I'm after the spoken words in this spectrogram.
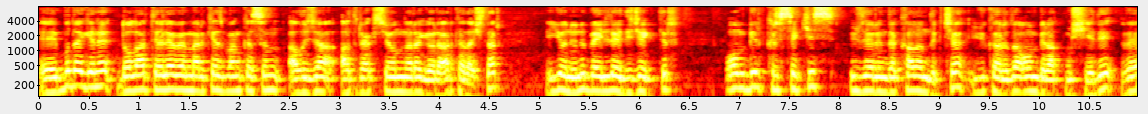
E, bu da gene dolar TL ve Merkez Bankası'nın alacağı atraksiyonlara göre arkadaşlar yönünü belli edecektir. 11.48 üzerinde kalındıkça yukarıda 11.67 ve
